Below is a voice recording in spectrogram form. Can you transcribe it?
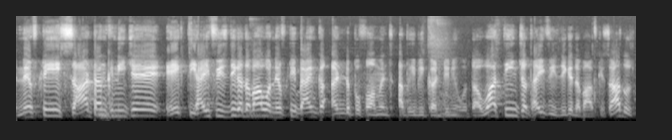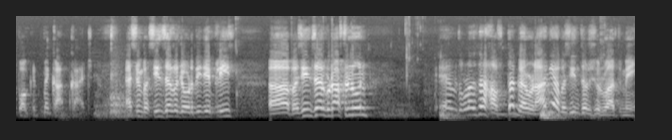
निफ्टी साठ अंक नीचे एक तिहाई फ़ीसदी का दबाव और निफ्टी बैंक का अंडर परफॉर्मेंस अभी भी कंटिन्यू होता हुआ तीन चौथाई फ़ीसदी के दबाव के साथ उस पॉकेट में कामकाज। ऐसे में भसीन सर को जोड़ दीजिए please Bhasin sir good afternoon थोड़ा सा हफ़्ता गड़बड़ा गया भसीन सर शुरुआत में।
